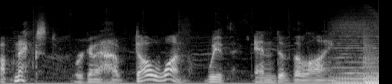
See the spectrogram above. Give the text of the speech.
Up next, we're going to have Dull One with End of the Line.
